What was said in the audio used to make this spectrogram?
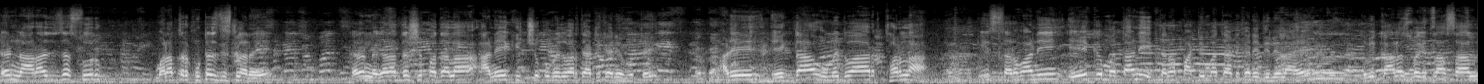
तर नाराजीचा सूर मला तर कुठंच दिसला नाही. कारण नगराध्यक्ष पदाला अनेक इच्छुक उमेदवार त्या ठिकाणी होते. आणि एकदा उमेदवार ठरला की सर्वांनी एक मताने त्यांना पाठिंबा त्या ठिकाणी दिलेला आहे. तुम्ही कालच बघितला असाल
